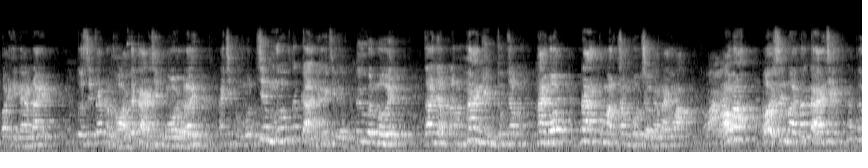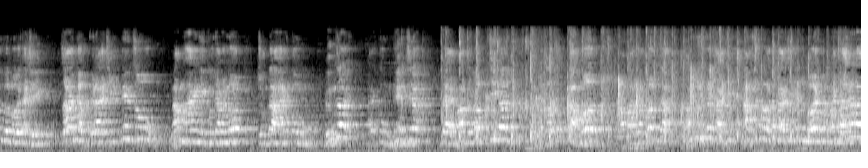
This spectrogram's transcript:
vậy thì ngày hôm nay tôi xin phép được hỏi tất cả anh chị ngồi ở đây anh chị cũng muốn chiêm ngưỡng tất cả những anh chị tư vấn mới gia nhập năm 2021 đang có mặt trong hội trường ngày hôm nay không ạ? Đúng không Rồi xin mời tất cả anh chị tư vấn mới tài chính gia nhập với đại chính Tiên Du năm 2021. Chúng ta hãy cùng đứng dậy, hãy cùng hiện diện để ban giám đốc tri ân và cảm ơn và ban giám đốc đã nắm giữ các tài chính, nắm giữ các tài chính mới. Anh chị.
